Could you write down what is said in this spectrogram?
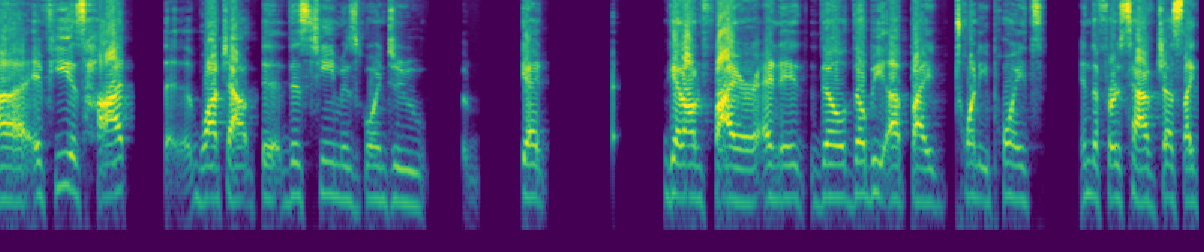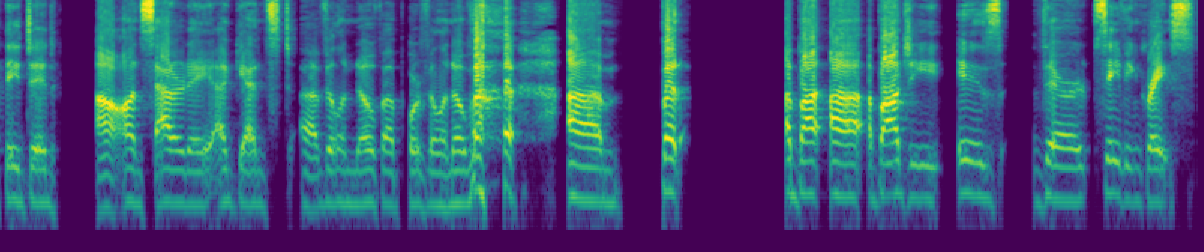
Uh, if he is hot, uh, watch out. This team is going to get get on fire, and it, they'll they'll be up by 20 points in the first half, just like they did uh, on Saturday against uh, Villanova. Poor Villanova. um, but Ab- uh, Agbaji is their saving grace,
